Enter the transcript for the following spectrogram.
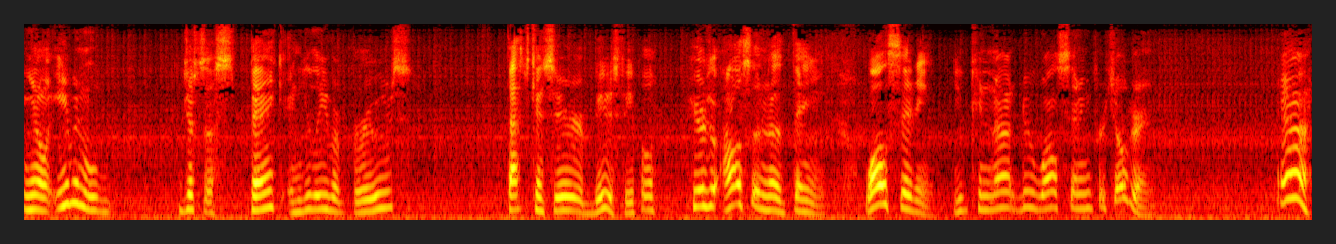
you know, even just a spank and you leave a bruise, that's considered abuse, people. Here's also another thing wall sitting. You cannot do wall sitting for children. Yeah.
